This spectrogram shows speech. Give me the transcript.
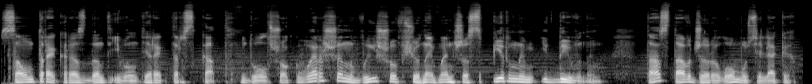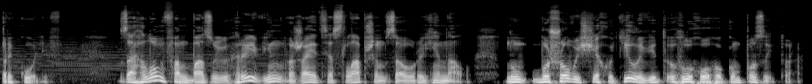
Саундтрек Resident Evil Director's Cut DualShock Version вийшов щонайменше спірним і дивним та став джерелом усіляких приколів. Загалом фанбазою гри він вважається слабшим за оригінал. Ну, бо що ви ще хотіли від глухого композитора?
